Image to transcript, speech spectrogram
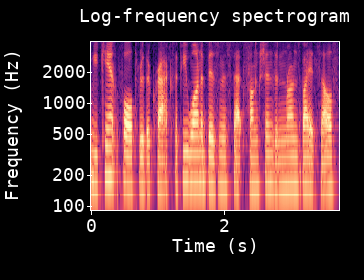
you can't fall through the cracks. If you want a business that functions and runs by itself,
